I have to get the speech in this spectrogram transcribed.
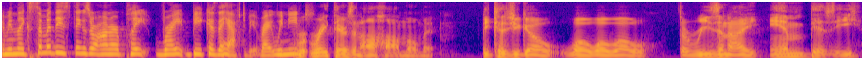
I mean, like some of these things are on our plate, right? Because they have to be, right? We need, R- right there's an aha moment because you go, whoa, whoa, whoa. The reason I am busy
